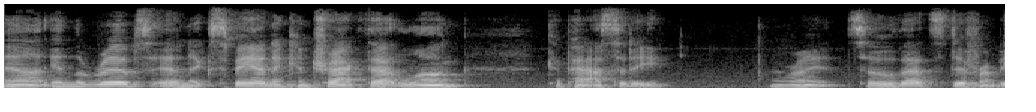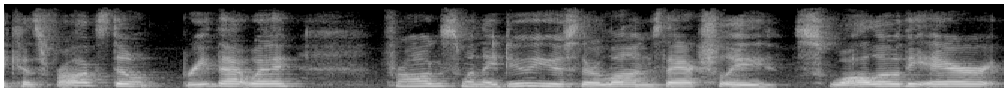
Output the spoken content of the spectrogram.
uh, in the ribs and expand and contract that lung capacity. All right, so that's different because frogs don't breathe that way. Frogs, when they do use their lungs, they actually swallow the air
